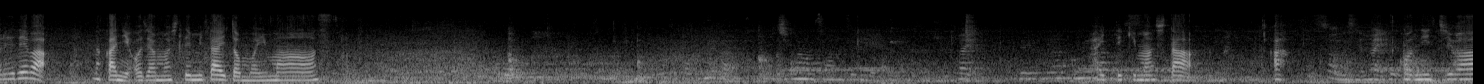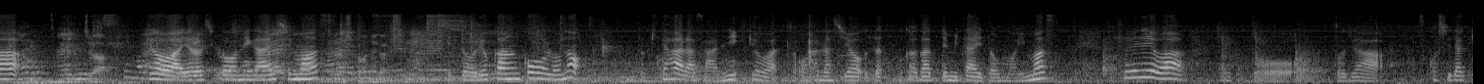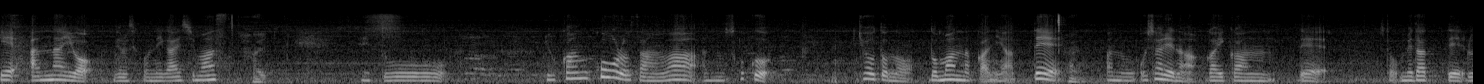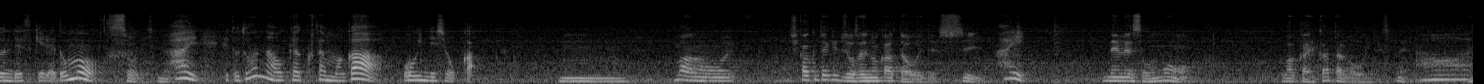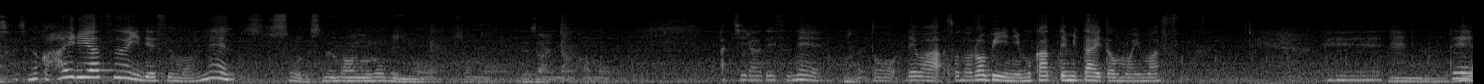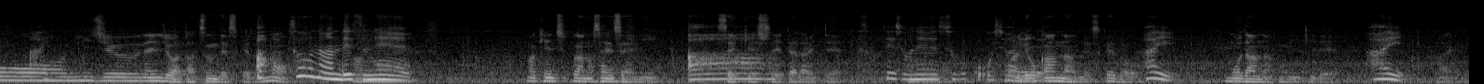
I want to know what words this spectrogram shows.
それでは中にお邪魔してみたいと思います。入ってきました。あこんにちは。こんにちは。よ今日はよろしくお願いします。ろしくお願いします。えっと旅館航路のえっと北原さんに今日はお話を伺ってみたいと思います。それではえっとえっとじゃあ少しだけ案内をよろしくお願いしますはい。えっと旅館航路さんはあのすごく京都のど真ん中にあってはい。あのおしゃれな外観でちょっと目立ってるんですけれどもそうですね。はい、えっと、どんなお客様が多いんでしょうか？うーん。まああの比較的女性の方多いですし、はい年齢層も若い方が多いですね。ああそうですなんか入りやすいですもんね。そうですね。まああのロビーのそのデザインなんかも、あちらですね。ちょっとではそのロビーに向かってみたいと思います。えうん。でもう20年以上は経つんですけー、ども。あ、そうなんですね。まあ建築家の先生にああ設計していただいて、そうですよね。すごくおしゃまあれで、旅館なんですけど、はいモダンな雰囲気で、はい。はい。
